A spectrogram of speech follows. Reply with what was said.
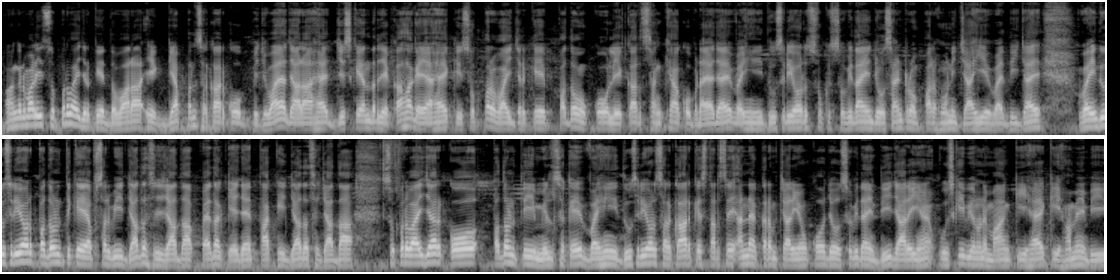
आंगनबाड़ी सुपरवाइजर के द्वारा एक ज्ञापन सरकार को भिजवाया जा रहा है, जिसके अंदर ये कहा गया है कि सुपरवाइजर के पदों को लेकर संख्या को बढ़ाया जाए। वहीं दूसरी ओर सुख सुविधाएँ जो सेंटरों पर होनी चाहिए, वह दी जाए। वहीं दूसरी ओर पदोन्नति के अवसर भी ज़्यादा से ज़्यादा पैदा किए जाएँ, ताकि ज़्यादा से ज़्यादा सुपरवाइजर को पदोन्नति मिल सके। वहीं दूसरी ओर सरकार के स्तर से अन्य कर्मचारियों को जो सुविधाएँ दी जा रही हैं, उसकी भी उन्होंने मांग की है कि हमें भी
